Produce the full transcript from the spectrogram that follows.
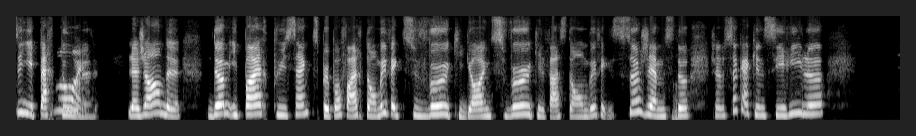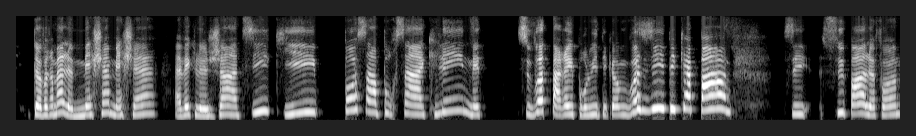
Il est partout. Le genre d'homme hyper puissant que tu peux pas faire tomber. Fait que tu veux qu'il gagne, tu veux qu'il fasse tomber. Fait que ça, j'aime ça. J'aime ça quand une série, là, t'as vraiment le méchant méchant avec le gentil qui est pas 100% clean, mais tu votes pareil pour lui. T'es comme, vas-y, t'es capable. C'est super le fun.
